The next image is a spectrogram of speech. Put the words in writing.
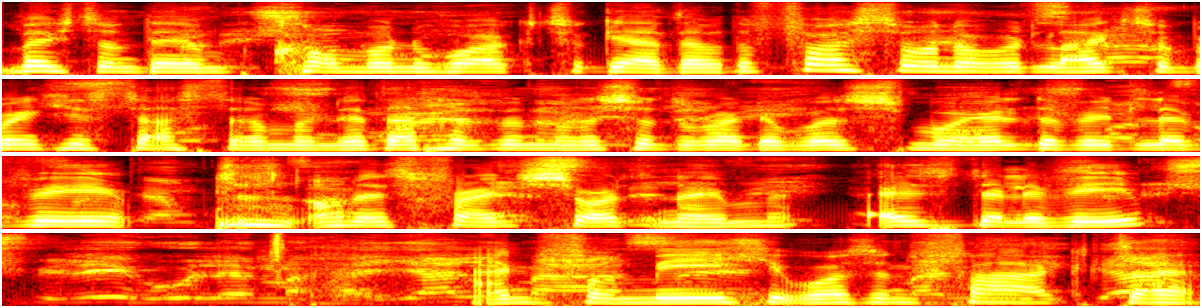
based on their common work together. The first one I would like to bring his testimony that has been mentioned already was Shmuel David Levy on his French short name, S. de Levy. And for me, he was in fact uh,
